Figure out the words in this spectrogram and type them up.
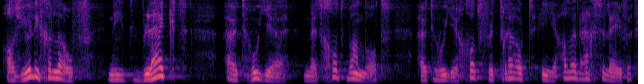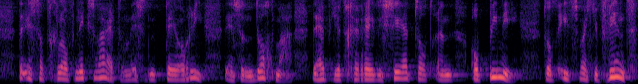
als jullie geloof niet blijkt uit hoe je met God wandelt, uit hoe je God vertrouwt in je alledaagse leven, dan is dat geloof niks waard. Dan is het een theorie, dan is het een dogma. Dan heb je het gereduceerd tot een opinie, tot iets wat je vindt.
